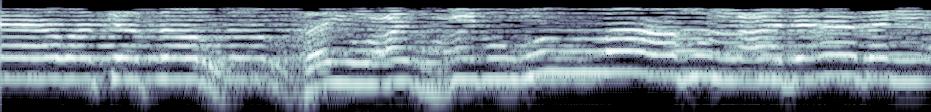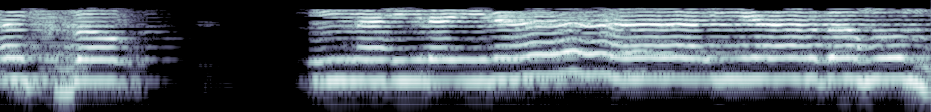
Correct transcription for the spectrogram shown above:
وكفر فيعذبه الله العذاب الأكبر. إن إلينا إيابهم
